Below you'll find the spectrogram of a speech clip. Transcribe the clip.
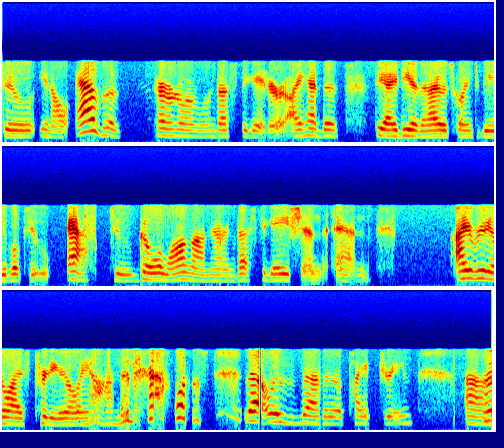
to, you know, as a paranormal investigator, I had the the idea that I was going to be able to ask to go along on their investigation and I realized pretty early on that that was that was rather a pipe dream. Um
